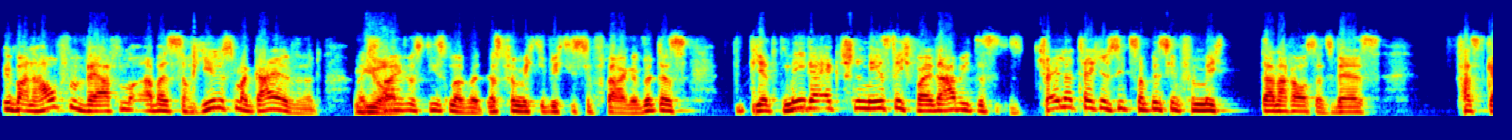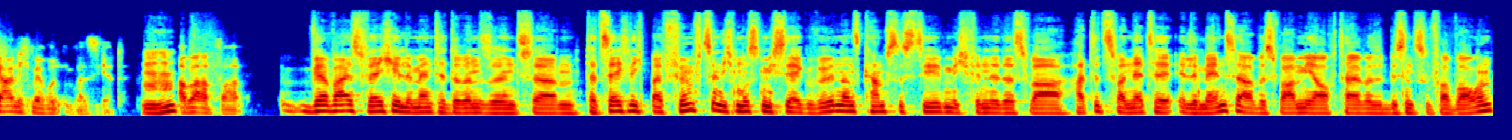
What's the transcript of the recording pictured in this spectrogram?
über den Haufen werfen, aber es doch jedes Mal geil wird. Und ich Ja. frage mich, was diesmal wird. Das ist für mich die wichtigste Frage. Wird das jetzt mega actionmäßig? Weil da habe ich das Trailer-technisch sieht so ein bisschen für mich danach aus, als wäre es fast gar nicht mehr rundenbasiert. Mhm. Aber abwarten. Wer weiß, welche Elemente drin sind. Ähm, tatsächlich bei 15, ich musste mich sehr gewöhnen ans Kampfsystem. Ich finde, das war, hatte zwar nette Elemente, aber es war mir auch teilweise ein bisschen zu verworren.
